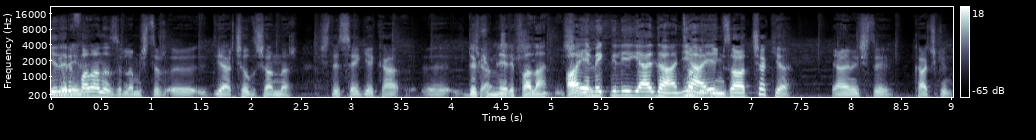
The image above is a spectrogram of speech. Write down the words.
belgeleri görevi- falan hazırlamıştır e, diğer çalışanlar. İşte SGK e, dökümleri şey- falan. şey- Aa emekliliği geldi ha Tabii nihayet. imza atacak ya. Yani işte kaç gün?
